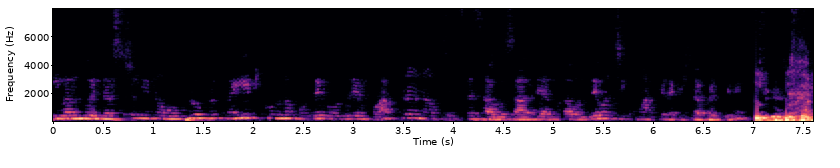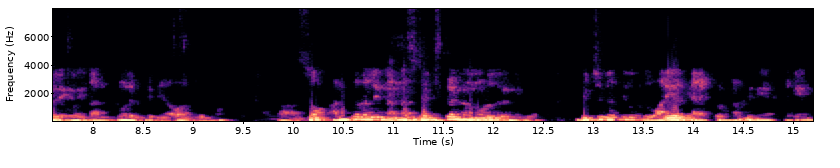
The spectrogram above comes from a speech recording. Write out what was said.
ಈ ಒಂದು ಇಂಡಸ್ಟ್ರಿಯಲ್ಲಿ ನಾವು ಒಬ್ರೊಬ್ರು ಕೈ ಇಟ್ಕೊಂಡು ಮುಂದೆ ಹೋದ್ರೆ ಮಾತ್ರ ನಾವು ಸಕ್ಸಸ್ ಆಗೋ ಸಾಧ್ಯ ಅಂತ ಒಂದೇ ಒಂದ್ ಚಿಕ್ಕ ಮಾತು ಹೇಳಕ್ ಇಷ್ಟಪಡ್ತೀನಿ. ಯಾವಾಗ್ಲೂ. ಸೊ ಅಂತದಲ್ಲಿ ನನ್ನ ಸ್ಟೆಪ್ಸ್ ಗಳನ್ನ ನೋಡಿದ್ರೆ ನೀವು ಬಿಚ್ಚುಗತ್ತಿ ಒಂದು ವಾರಿಯರ್ ಕ್ಯಾರೆಕ್ಟರ್ ಮಾಡ್ತೀನಿ, ಅಗೇನ್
